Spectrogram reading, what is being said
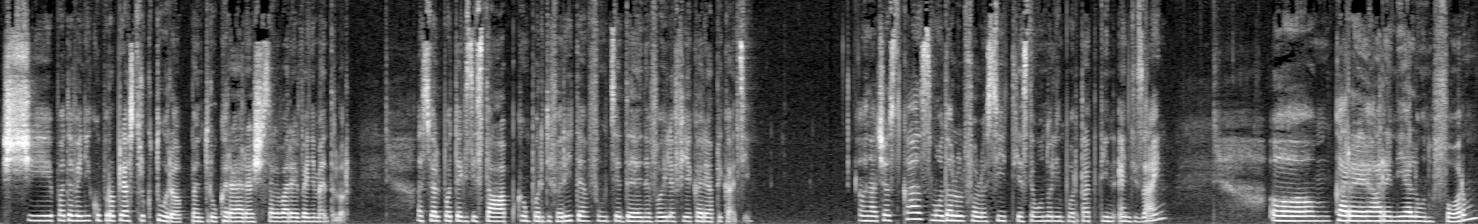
și poate veni cu propria structură pentru crearea și salvarea evenimentelor. Astfel pot exista câmpuri diferite în funcție de nevoile fiecarei aplicații. În acest caz, modelul folosit este unul importat din InDesign, uh, care are în el un form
